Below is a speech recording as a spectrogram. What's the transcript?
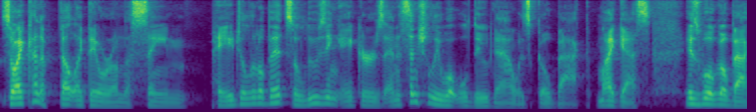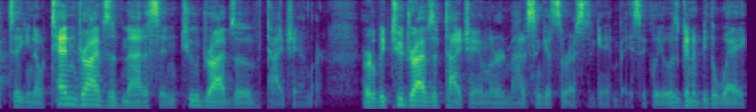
so I kind of felt like they were on the same page a little bit. So losing Akers and essentially what we'll do now is go back. My guess is we'll go back to you know 10 drives of Mattison 2 drives of Ty Chandler or it'll be two drives of Ty Chandler and Mattison gets the rest of the game. Basically, it was going to be the way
